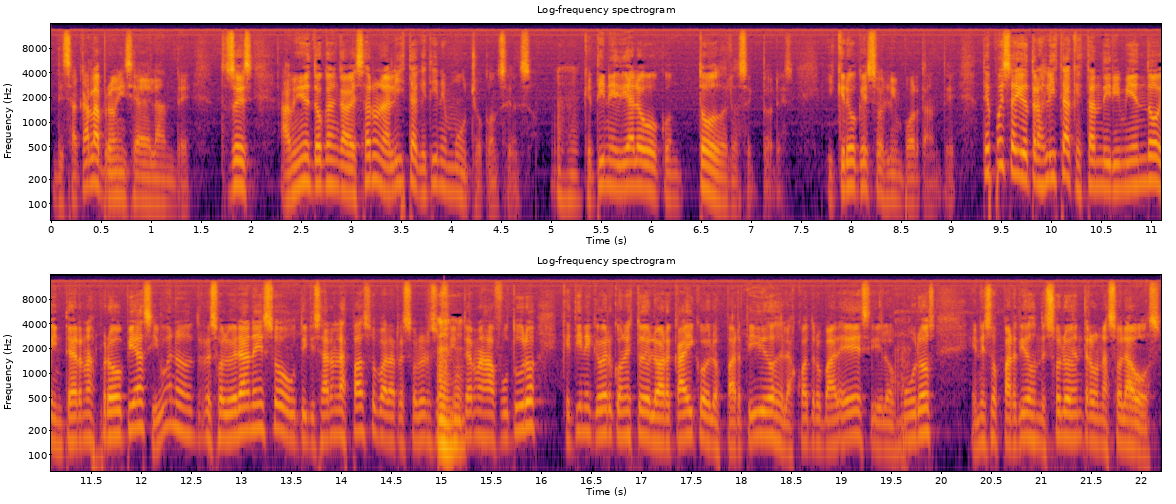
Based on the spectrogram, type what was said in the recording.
de sacar la provincia adelante. Entonces, a mí me toca encabezar una lista que tiene mucho consenso que tiene diálogo con todos los sectores. Y creo que eso es lo importante. Después hay otras listas que están dirimiendo internas propias y bueno, resolverán eso, utilizarán las pasos para resolver sus internas a futuro, que tiene que ver con esto de lo arcaico de los partidos, de las cuatro paredes y de los muros, en esos partidos donde solo entra una sola voz.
